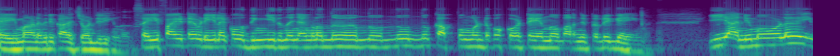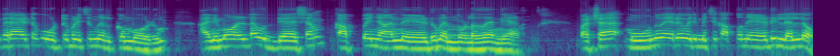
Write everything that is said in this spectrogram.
ഗെയിമാണ് ഇവർ കളിച്ചുകൊണ്ടിരിക്കുന്നത് സേഫ് ആയിട്ട് എവിടെയെങ്കിലൊക്കെ ഒതുങ്ങിയിരുന്ന് ഞങ്ങളൊന്ന് ഒന്ന് ഒന്ന് ഒന്ന് കപ്പും കൊണ്ട് പൊക്കോട്ടെ എന്നോ പറഞ്ഞിട്ടൊരു ഗെയിം ഈ അനിമോൾ ഇവരായിട്ട് കൂട്ടുപിടിച്ച് നിൽക്കുമ്പോഴും അനിമോളുടെ ഉദ്ദേശം കപ്പ് ഞാൻ നേടും എന്നുള്ളത് തന്നെയാണ്. പക്ഷെ മൂന്ന് പേര് ഒരുമിച്ച് കപ്പ് നേടില്ലല്ലോ.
